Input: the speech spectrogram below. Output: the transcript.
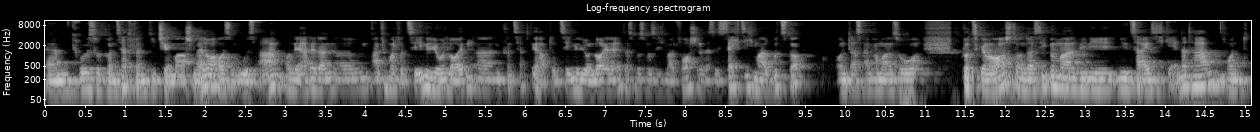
ähm, größere Konzert von DJ Marshmallow aus den USA und er hatte dann ähm, einfach mal vor 10 Millionen Leuten äh, ein Konzert gehabt und 10 Millionen Leute, das muss man sich mal vorstellen, das ist 60 mal Woodstock und das einfach mal so kurz gelauncht und da sieht man mal, wie die, wie die Zeiten sich geändert haben und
